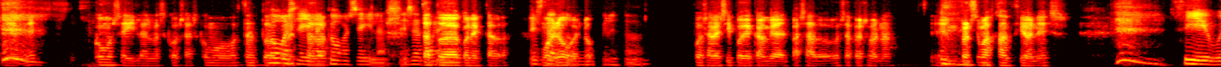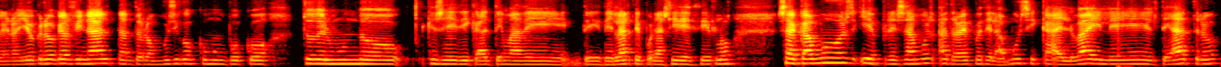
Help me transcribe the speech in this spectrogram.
Bien, ¿eh? ¿Cómo se hilan las cosas? ¿Cómo están todo ¿Cómo se hila? conectado? ¿Cómo se hila? Está todo conectado. Está Bueno, todo bueno, conectado. pues a ver si puede cambiar el pasado esa persona en próximas canciones. Sí, bueno, yo creo que al final tanto los músicos como un poco todo el mundo que se dedica al tema de, de- del arte, por así decirlo, sacamos y expresamos a través pues, de la música, el baile, el teatro.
